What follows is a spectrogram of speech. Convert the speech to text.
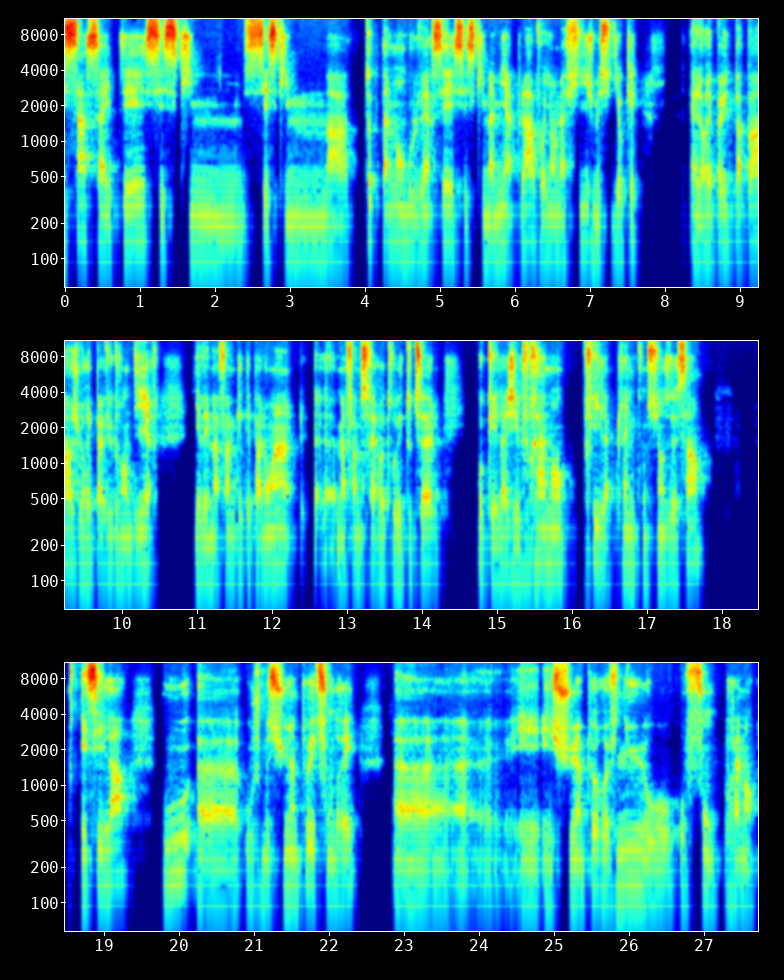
ça, ça a été, c'est ce qui, c'est ce qui m'a totalement bouleversé, c'est ce qui m'a mis à plat. Voyant ma fille, je me suis dit, ok, Elle n'aurait pas eu de papa, je l'aurais pas vu grandir. Il y avait ma femme qui était pas loin, euh, ma femme serait retrouvée toute seule. Ok, là j'ai vraiment pris la pleine conscience de ça, et c'est là où euh, où je me suis un peu effondré euh, et, et, je suis un peu revenu au, au fond vraiment.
